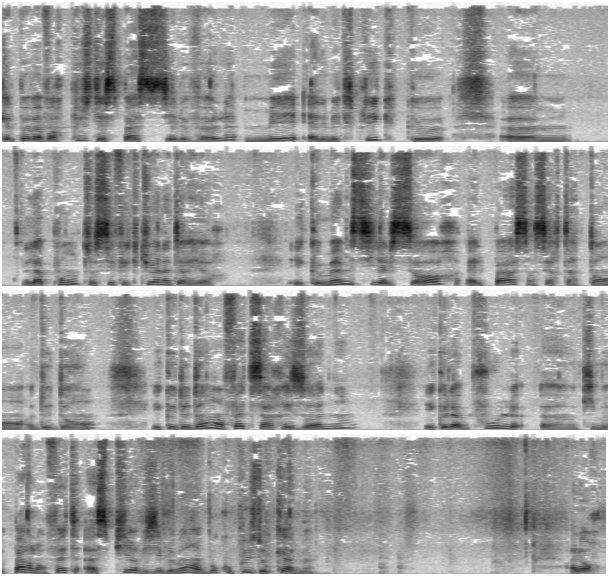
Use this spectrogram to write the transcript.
qu'elles peuvent avoir plus d'espace si elles veulent, mais elle m'explique que euh, la ponte s'effectue à l'intérieur et que même si elle sort, elle passe un certain temps dedans et que dedans en fait ça résonne et que la poule euh, qui me parle en fait aspire visiblement à beaucoup plus de calme. Alors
